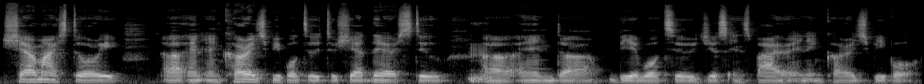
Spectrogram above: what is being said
share my story, uh, and encourage people to to share theirs too, Mm-hmm. uh, and uh, be able to just inspire and encourage people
